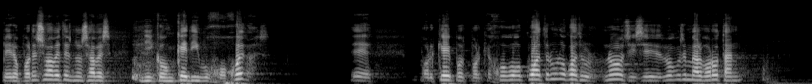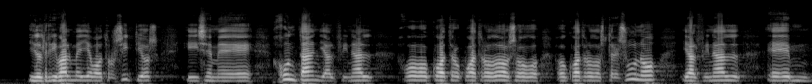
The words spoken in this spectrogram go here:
Pero por eso a veces no sabes ni con qué dibujo juegas. Eh, ¿Por qué? Pues porque juego 4-1, 4-1. No, si luego se me alborotan y el rival me lleva a otros sitios y se me juntan y al final juego 4-4-2 o, 4-2-3-1 y al final em,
